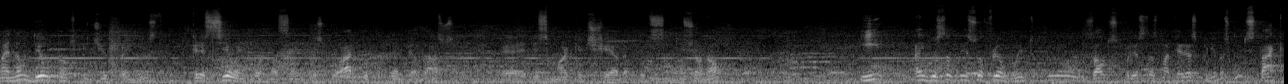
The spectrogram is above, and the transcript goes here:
mas não deu tanto pedido para a indústria. Cresceu a importação vestuário, que ocupou um pedaço é, desse market share da produção nacional. E a indústria também sofreu muito com os altos preços das matérias-primas, com destaque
